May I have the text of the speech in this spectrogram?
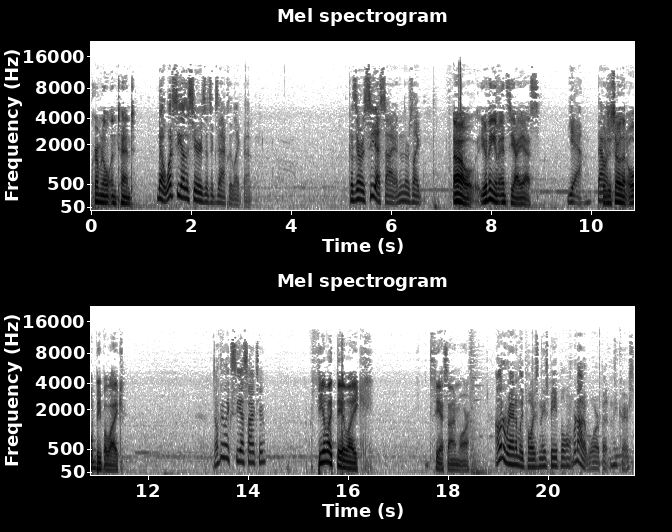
Criminal Intent. No, what's the other series that's exactly like that? Because there was CSI, and then there's like, Oh, you're thinking of NCIS. yeah, that is a show that old people like. Don't they like CSI too? Feel like they like CSI more. I'm gonna randomly poison these people. We're not at war, but who cares?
